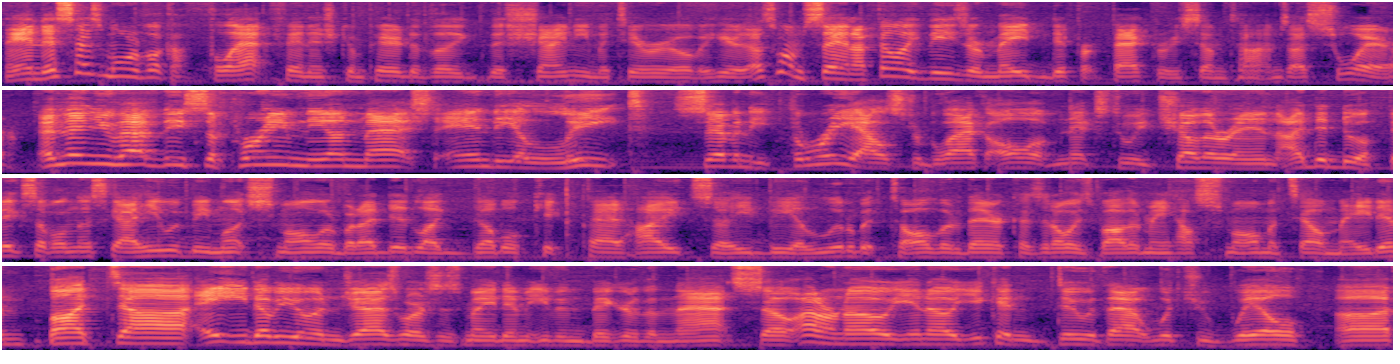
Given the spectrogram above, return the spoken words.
And this has more of like a flat finish compared to the, the shiny material over here. That's what I'm saying. I feel like these are made in different factories sometimes, I swear. And then you have the Supreme, the Unmatched, and the Elite 73 Aleister Black all up next to each other, and I did do a fix-up on this guy. He would be much smaller, but I did like double kick pad height, so he'd be a little bit taller there, because it always bothered me how small Mattel made him. But uh, AEW and Jazwares has made him even bigger than that, so I don't know, you know, you can do with that what you will. Uh,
